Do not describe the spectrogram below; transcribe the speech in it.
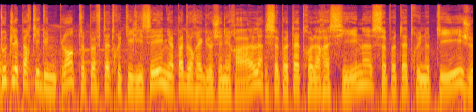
Toutes les parties d'une plante peuvent être utilisées, il n'y a pas de règle générale. Ce peut être la racine, ce peut être une tige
